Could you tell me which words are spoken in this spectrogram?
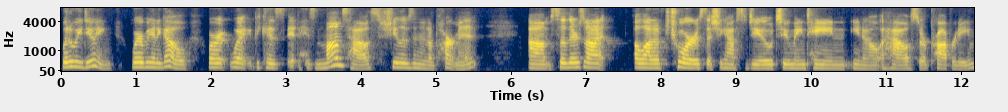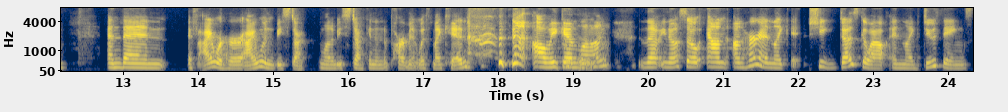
What are we doing? Where are we going to go? Or what? Because at his mom's house, she lives in an apartment. Um, so there's not a lot of chores that she has to do to maintain, you know, a house or property. And then if I were her, I wouldn't be stuck, want to be stuck in an apartment with my kid all weekend long. That, you know, so on on her end, like she does go out and like do things,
